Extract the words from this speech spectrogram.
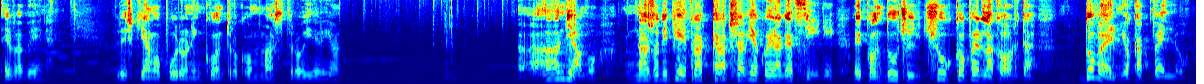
E va bene. Rischiamo pure un incontro con Mastro Irion. Andiamo, naso di pietra, caccia via quei ragazzini e conduci il ciucco per la corda. Dov'è il mio cappello?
